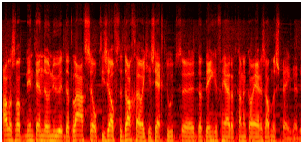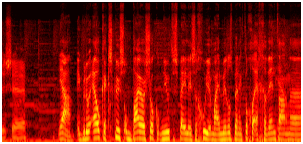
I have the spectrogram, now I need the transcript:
alles wat Nintendo nu dat laatste op diezelfde dag, eh, wat je zegt, doet, eh, dat denk je van ja, dat kan ik al ergens anders spelen. Dus eh, Ja, ik bedoel, elk excuus om Bioshock opnieuw te spelen is een goede. Maar inmiddels ben ik toch wel echt gewend Ja. aan. eh,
